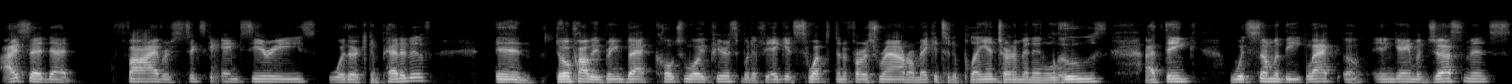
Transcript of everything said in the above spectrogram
I said that five or six game series where they're competitive and they'll probably bring back Coach Lloyd Pierce. But if they get swept in the first round or make it to the play in tournament and lose, I think with some of the lack of in game adjustments,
